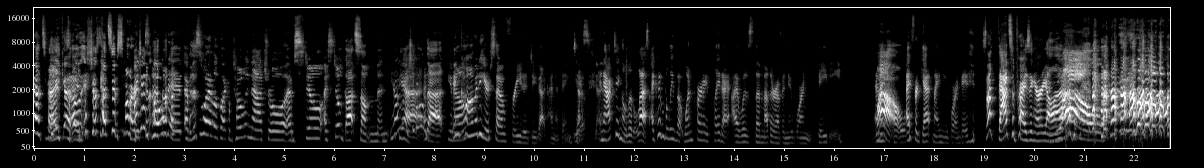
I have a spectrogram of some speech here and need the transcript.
That's really Right? good. So it's just That's so smart. I just own it. And this is what I look like. I'm totally natural. I'm still, I still got something, and you know, you Yeah. should know that. You know, In comedy, you're so free to do that kind of thing too. yes, yeah. In acting, a little less. I couldn't believe that one part I played, I, I was the mother of a newborn baby. And wow. I, forget my newborn baby. It's not that surprising, Ariella. Wow.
